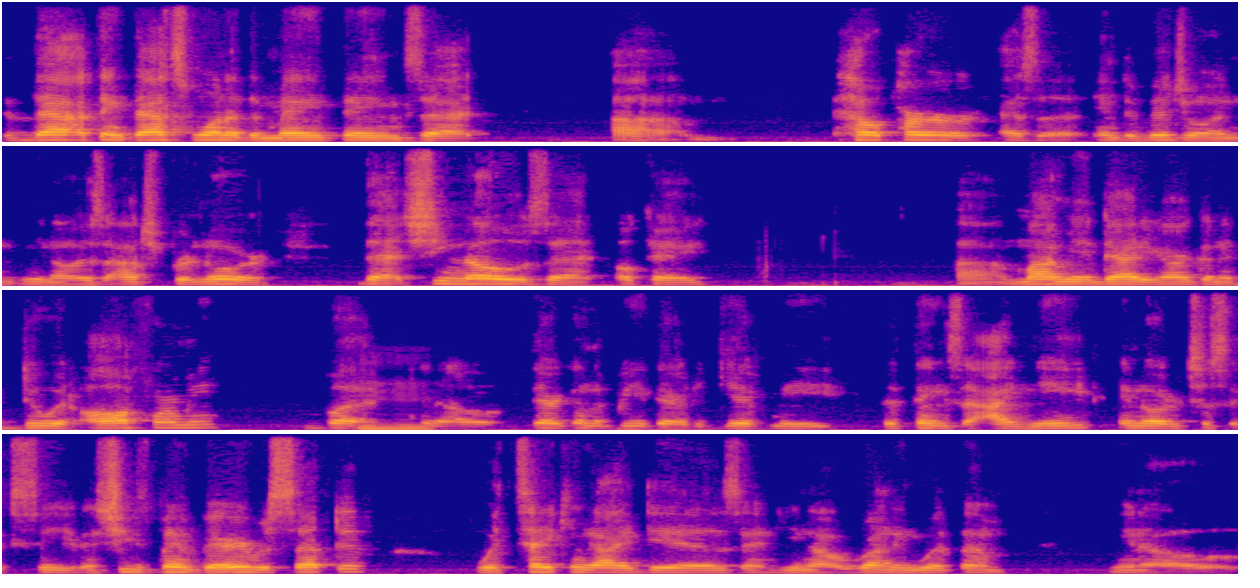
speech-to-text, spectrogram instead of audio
That I think that's one of the main things that um, help her as an individual and you know as an entrepreneur that she knows that okay uh, mommy and daddy aren't going to do it all for me but Mhm. you know they're going to be there to give me the things that i need in order to succeed and she's been very receptive with taking ideas and you know running with them you know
